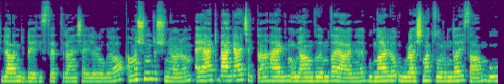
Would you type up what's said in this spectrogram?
falan gibi hissettiren şeyler oluyor. Ama şunu düşünüyorum. Eğer ki ben gerçekten her gün uyandığımda yani bunlarla uğraşmak zorundaysam bu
